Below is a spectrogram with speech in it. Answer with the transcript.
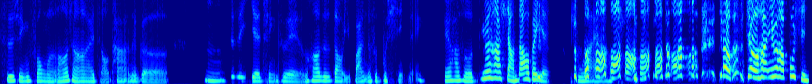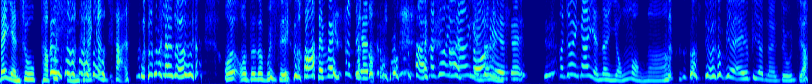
失心疯了，然后想要来找他那个，嗯，就是一夜情之类的，然后就是到一半就是不行哎，因为他说，因为他想到会被演出来，就就他因为他不行被演出，他不行才更惨，他就是我我真的不行，然后还被演出来，他就应该有脸哎。他就应该演的很勇猛啊，就会变 A P 的男主角。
